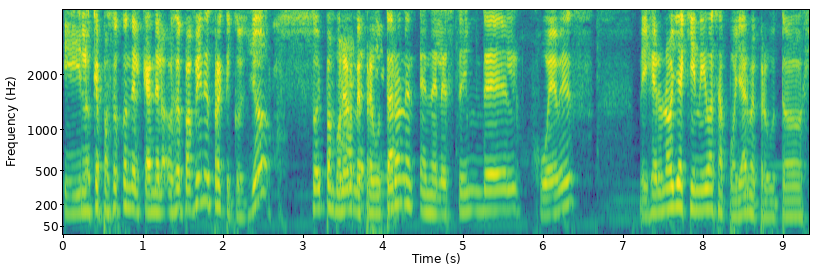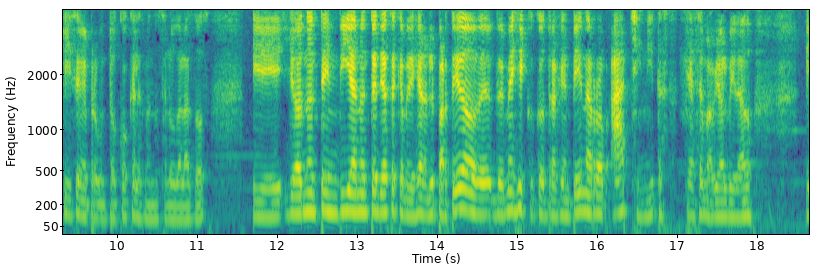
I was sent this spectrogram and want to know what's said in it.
Y lo que pasó con el Candelo, o sea, para fines prácticos, yo soy pambolero, Ah, me sí, preguntaron en, en el stream del jueves, me dijeron, oye, ¿a quién ibas a apoyar? Me preguntó Gise, me preguntó Coca, les mando un saludo a las dos. Y yo no entendía, no entendía hasta que me dijeron, el partido de, de México contra Argentina, Rob, ah, chinitas, ya se me había olvidado. Y,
